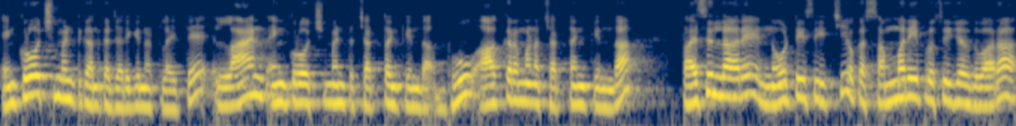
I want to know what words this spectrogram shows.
ఎంక్రోచ్మెంట్ కనుక జరిగినట్లయితే ల్యాండ్ ఎంక్రోచ్మెంట్ చట్టం కింద భూ ఆక్రమణ చట్టం కింద తహసీల్దారే నోటీస్ ఇచ్చి ఒక సమ్మరీ ప్రొసీజర్ ద్వారా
